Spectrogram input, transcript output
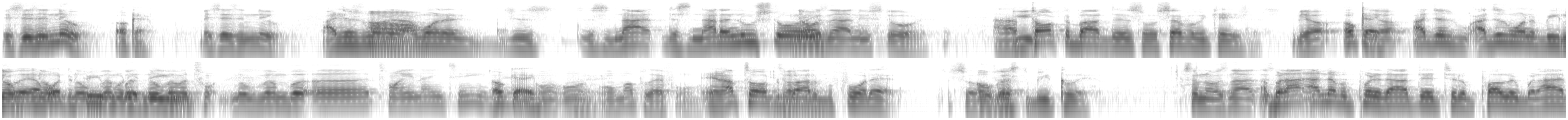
this isn't new. Okay. This isn't new. I just want to. I Um, want to just. This is not. This is not a new story. No, it's not a new story. I've you- talked about this on several occasions. Yep. Okay. Yep. I just. I just want to be No, clear. I want the November, people to be. November, tw- November uh, 2019. man, Okay. On, on, on my platform. and I've talked about about it it. before that. So Okay. just to be clear. So no, it's not. it's But not I, I never put it out there to the public. But I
